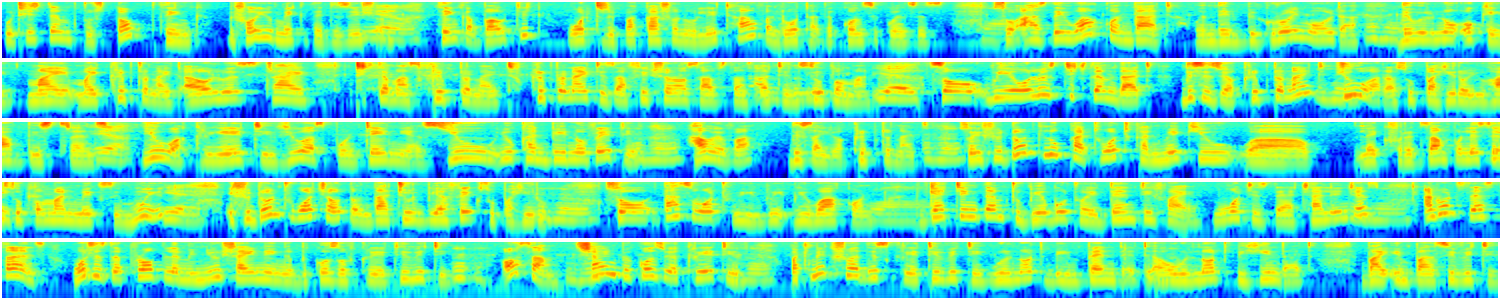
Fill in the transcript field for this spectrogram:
we teach them to stop, think before you make the decision. Yeah. Think about it. What repercussion will it have, and what are the consequences? So as they work on that, when they'll be growing older, mm-hmm. they will know. Okay, my my kryptonite. I always try teach them as kryptonite. Kryptonite is a fictional substance that in Superman. Yes. So we always teach them that this is your kryptonite. Mm-hmm. You are a superhero. You have these strengths. Yeah. You are creative. You are spontaneous. You you can be innovative. Mm-hmm. However, these are your kryptonites. So if you don't look at what can make you uh, like for example, let's say Weak. Superman makes him weak. Yes. If you don't watch out on that, you'll be a fake superhero. Mm-hmm. So that's what we, we, we work on. Wow. Getting them to be able to identify what is their challenges mm-hmm. and what's their strengths. What is the problem in you shining because of creativity? Awesome. Mm-hmm. Shine because you're creative. But make sure this creativity will not be impeded or uh, will not be hindered by impulsivity.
